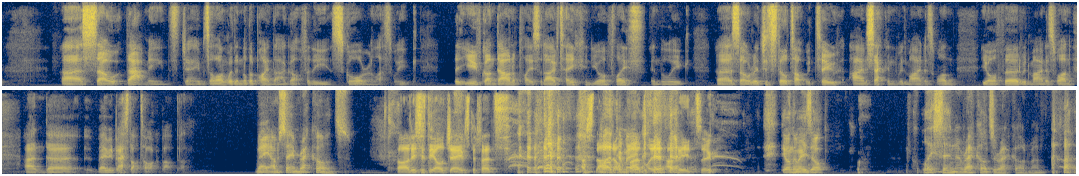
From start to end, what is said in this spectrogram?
Uh, so that means, James, along with another point that I got for the scorer last week, that you've gone down a place that I've taken your place in the league. Uh, so Richard's still top with two. I'm second with minus one. You're third with minus one. And uh, maybe best not talk about that. Mate, I'm setting records. Oh, this is the old James defence. I started off badly. I need to. The only way's up. Listen, a record's a record, man.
